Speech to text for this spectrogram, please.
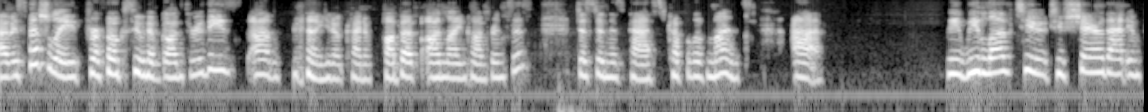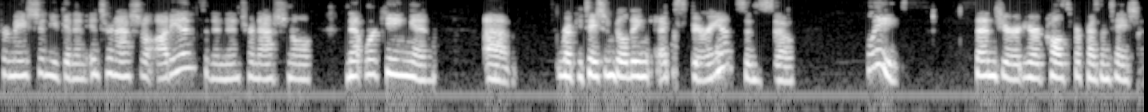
um, especially for folks who have gone through these, um, you know, kind of pop-up online conferences just in this past couple of months. Uh, we we love to to share that information. You get an international audience and an international networking and um, reputation building experience, and so please send your your calls for presentation.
